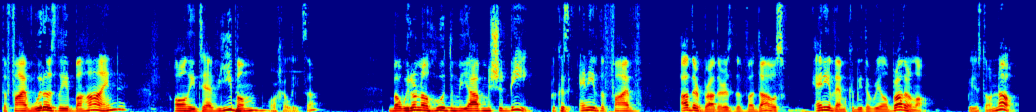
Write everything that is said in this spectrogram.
the five widows leave behind all need to have yibum or chalitza, but we don't know who the miyabim should be because any of the five other brothers, the vadaos, any of them could be the real brother-in-law. We just don't know.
